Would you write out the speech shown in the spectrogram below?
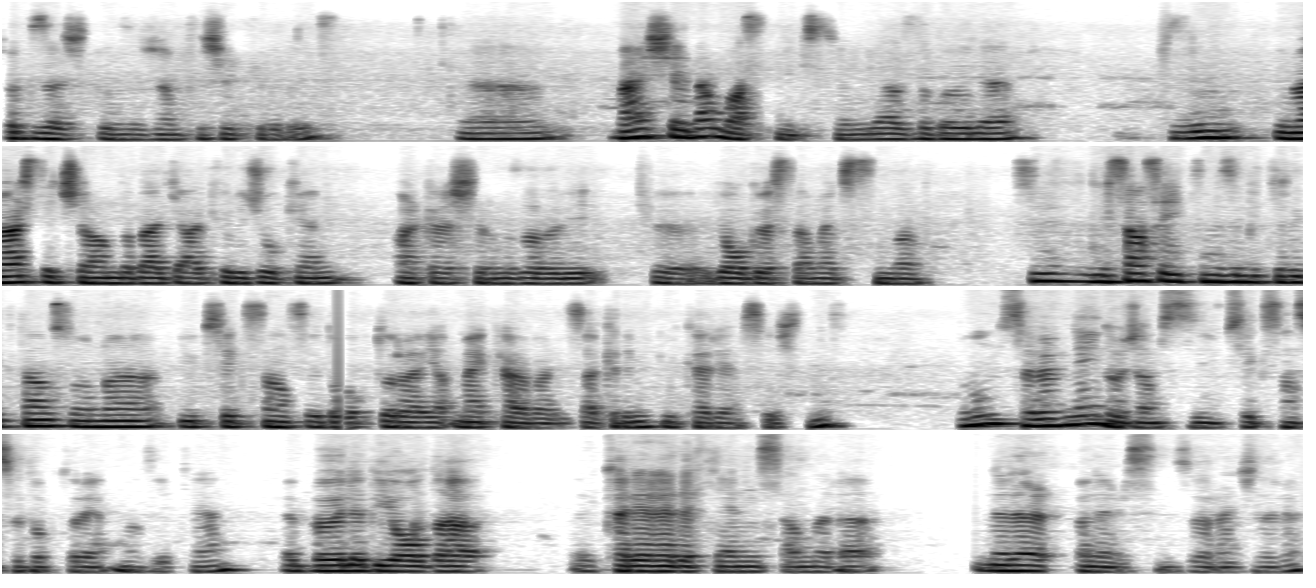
Çok güzel açıkladınız hocam. Teşekkür ederiz. Ee, ben şeyden bahsetmek istiyorum. Biraz da böyle bizim üniversite çağında belki arkeoloji okuyan arkadaşlarımıza da bir e, yol gösterme açısından. Siz lisans eğitiminizi bitirdikten sonra yüksek lisans ve doktora yapmaya karar verdiniz. Akademik bir kariyer seçtiniz. Bunun sebebi neydi hocam sizi yüksek lisans ve doktora yapmanızı iten? Ve böyle bir yolda e, kariyer hedefleyen insanlara neler önerirsiniz öğrencilere?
